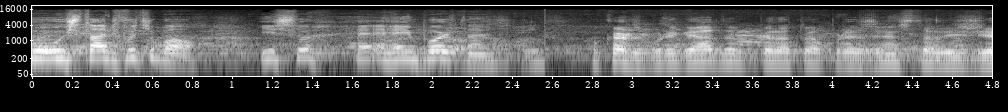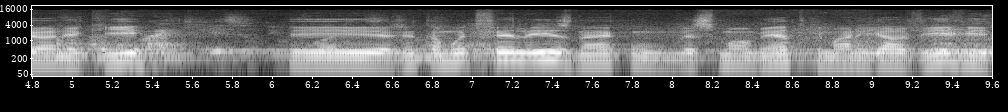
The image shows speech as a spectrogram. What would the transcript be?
o estádio de futebol. Isso é, é importante. Ô Carlos, obrigado pela tua presença, da Ligiane aqui. E a gente está muito feliz né, com esse momento que Maringá vive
